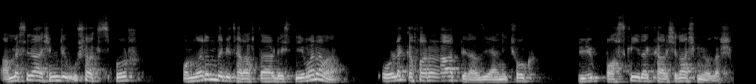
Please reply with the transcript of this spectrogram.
Ama mesela şimdi Uşak Spor onların da bir taraftar desteği var ama orada kafa rahat biraz. Yani çok büyük baskıyla karşılaşmıyorlar.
